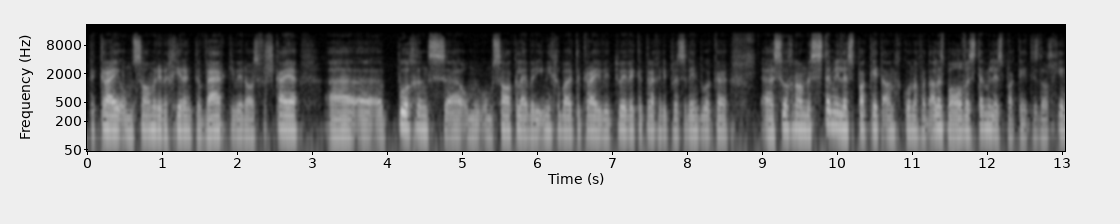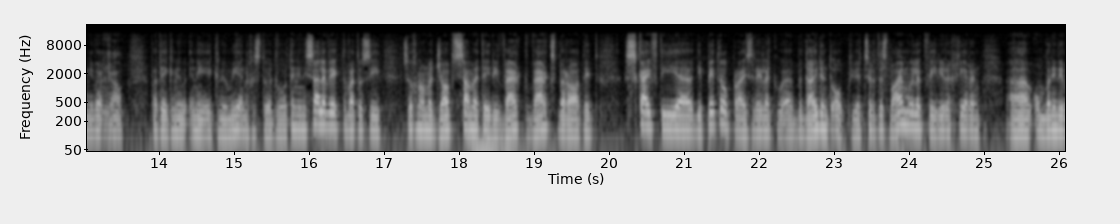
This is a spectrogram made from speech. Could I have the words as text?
te kry om saam met die regering te werk. Jy weet daar's verskeie uh uh pogings uh, om om sakelei by die Unie gebou te kry. Jy weet 2 weke terug het die president ook 'n 'n sogenaamde stimuluspakket aangekondig wat alles behalwe stimuluspakket is. Daar's geen nuwe hmm. geld wat in die ekonomie ingestoot word en in dieselfde week wat ons die sogenaamde job summit het, die werk werksberaad het skuif die uh, die petrolprys redelik uh, beduidend op. Jy weet, so dit is baie moeilik vir hierdie regering uh om binne die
